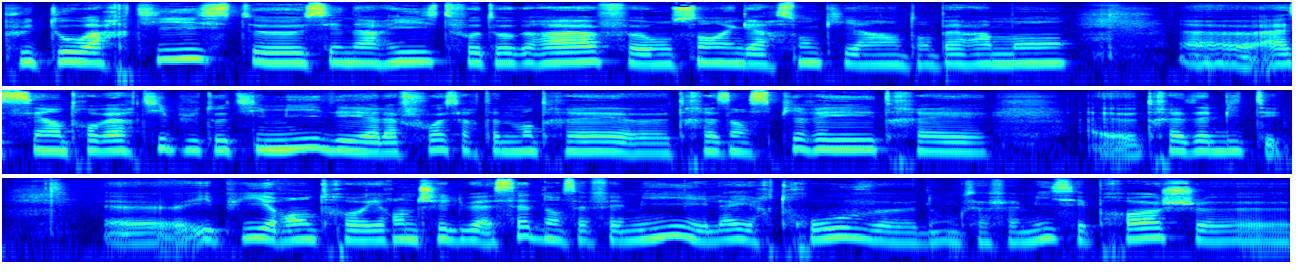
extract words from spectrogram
plutôt artiste, scénariste, photographe. On sent un garçon qui a un tempérament assez introverti, plutôt timide et à la fois certainement très, très inspiré, très, très habité. Euh, et puis il rentre, il rentre chez lui à 7 dans sa famille et là il retrouve euh, donc sa famille, ses proches, euh,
